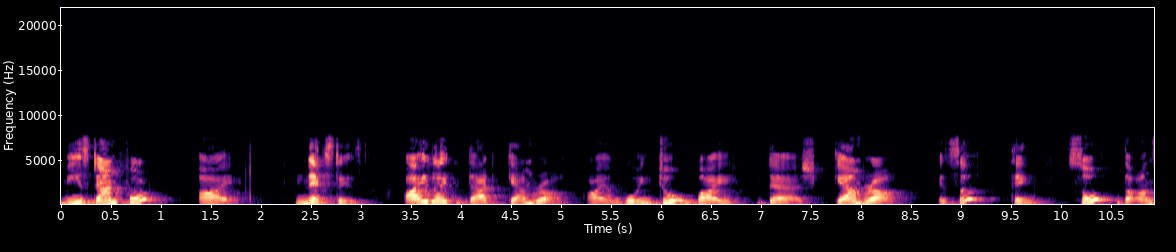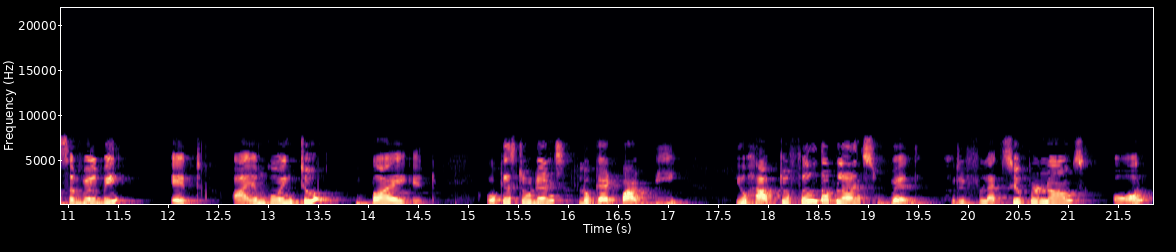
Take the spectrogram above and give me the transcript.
मी स्टैंड फॉर आई नेक्स्ट इज आई लाइक दैट कैमरा आई एम गोइंग टू बाय डैश कैमरा इट्स अ thing so the answer will be it i am going to buy it Okay students, look at part B. You have to fill the blanks with reflexive pronouns or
